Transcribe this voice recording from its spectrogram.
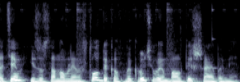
Затем из установленных столбиков выкручиваем болты шайбами.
